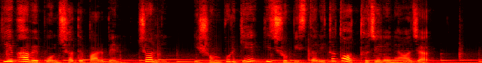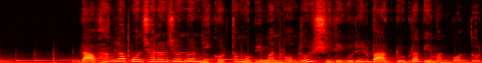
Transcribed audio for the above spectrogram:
কীভাবে পৌঁছাতে পারবেন? চলেন, এ সম্পর্কে কিছু বিস্তারিত তথ্য জেনে নেওয়া যাক। রাভাংলা পৌঁছানোর জন্য নিকটতম বিমানবন্দর শিলিগুড়ির বাগডোগরা বিমানবন্দর।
